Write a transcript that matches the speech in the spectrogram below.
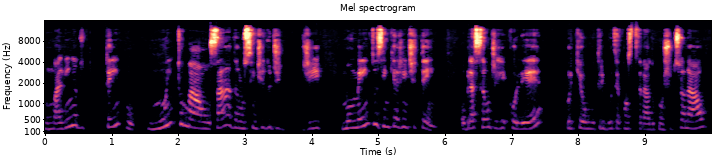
Uma linha do tempo muito mal alçada no sentido de, de momentos em que a gente tem obrigação de recolher, porque o tributo é considerado constitucional,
